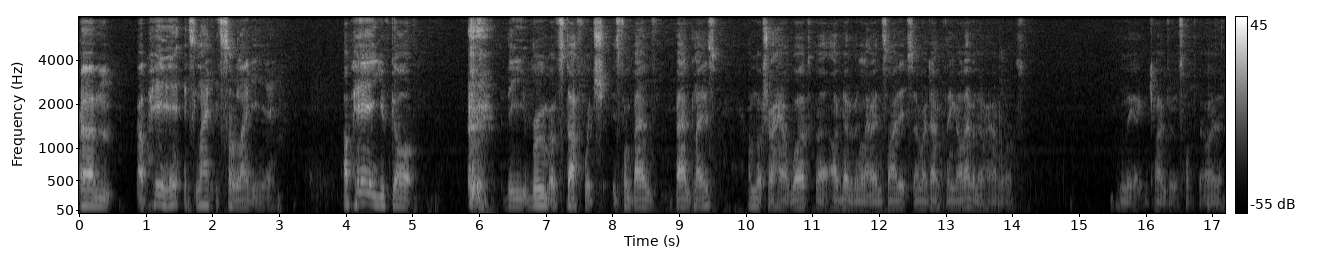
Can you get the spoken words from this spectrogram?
Um, up here, it's lag. It's so laggy here. Up here, you've got the room of stuff, which is from band band players. I'm not sure how it works, but I've never been allowed inside it, so I don't think I'll ever know how it works. I don't think I can climb to the top of it either.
